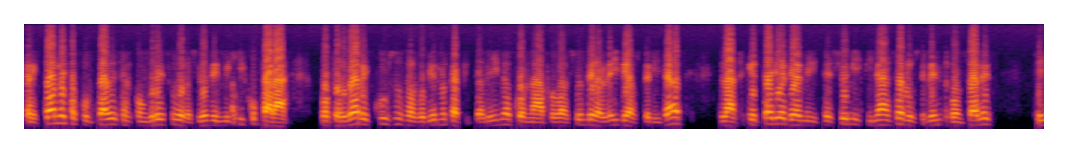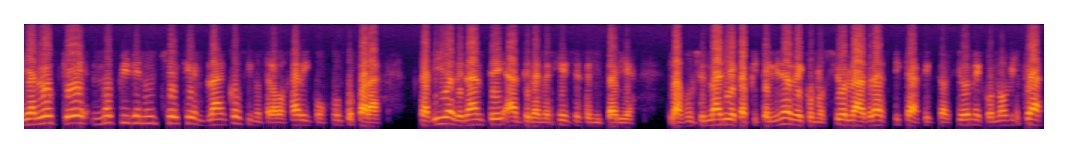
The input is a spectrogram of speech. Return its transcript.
restarle facultades al Congreso de la Ciudad de México para otorgar recursos al gobierno capitalino con la aprobación de la ley de austeridad. La secretaria de Administración y Finanzas, Lucelena González, señaló que no piden un cheque en blanco, sino trabajar en conjunto para salir adelante ante la emergencia sanitaria. La funcionaria capitalina reconoció la drástica afectación económica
